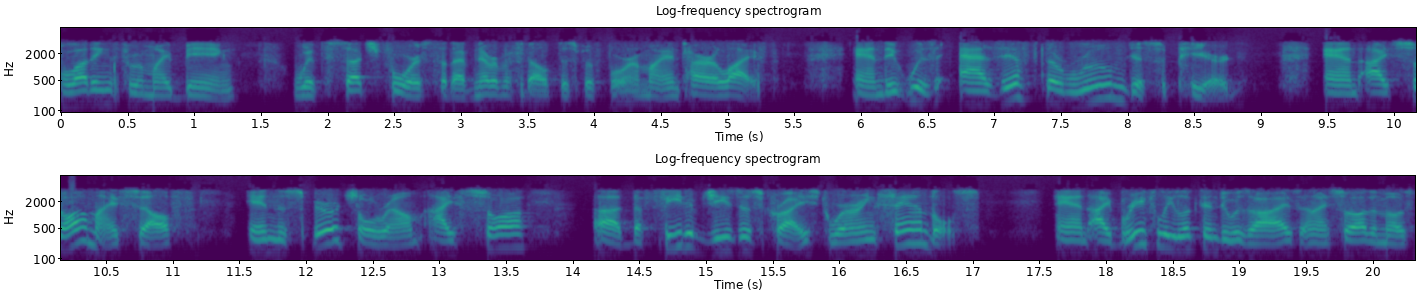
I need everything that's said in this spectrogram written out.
flooding through my being with such force that I've never felt this before in my entire life. And it was as if the room disappeared and I saw myself in the spiritual realm. I saw uh, the feet of Jesus Christ wearing sandals. And I briefly looked into his eyes, and I saw the most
